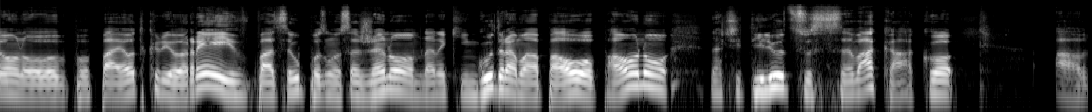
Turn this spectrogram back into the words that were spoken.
ono pa je otkrio rave pa se upoznao sa ženom na nekim gudrama pa ovo pa ono. Znači ti ljudi su svakako a,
